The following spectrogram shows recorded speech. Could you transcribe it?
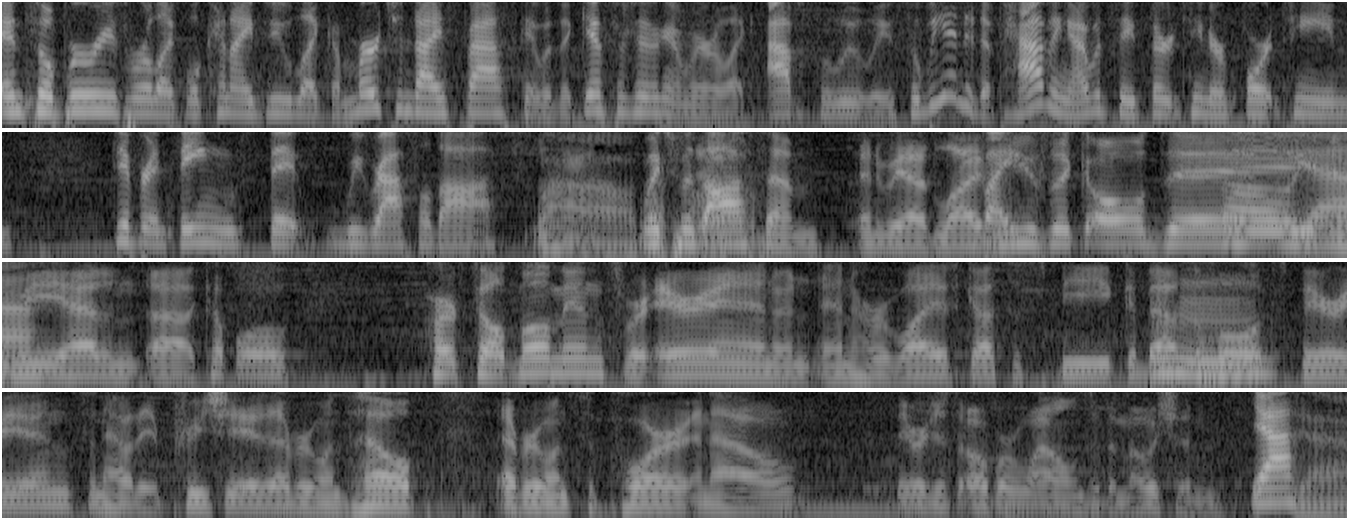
and so breweries were like, well, can I do like a merchandise basket with a gift certificate? And we were like, absolutely. So we ended up having, I would say, 13 or 14 different things that we raffled off. Wow, which was awesome. awesome. and we had live Bikes. music all day. Oh, yeah. And we had an- uh, a couple heartfelt moments where Erin and, and her wife got to speak about the Mm-hmm. whole experience and how they appreciated everyone's help, everyone's support, and how they were just overwhelmed with emotion Yeah. Yeah.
